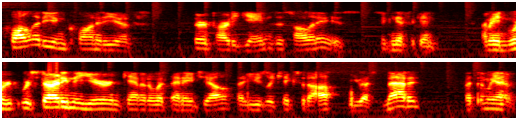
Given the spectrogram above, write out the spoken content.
quality and quantity of third-party games this holiday is significant. I mean, we're, we're starting the year in Canada with NHL. That usually kicks it off, U.S. Madden. But then we have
